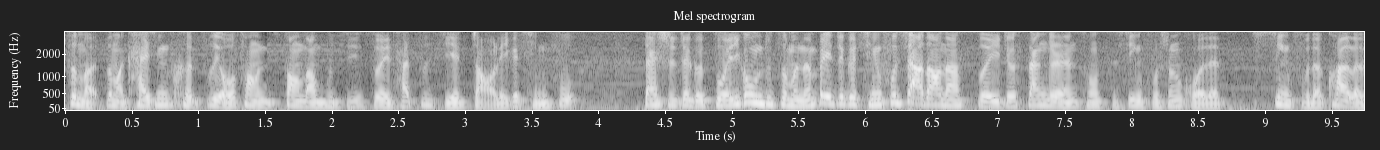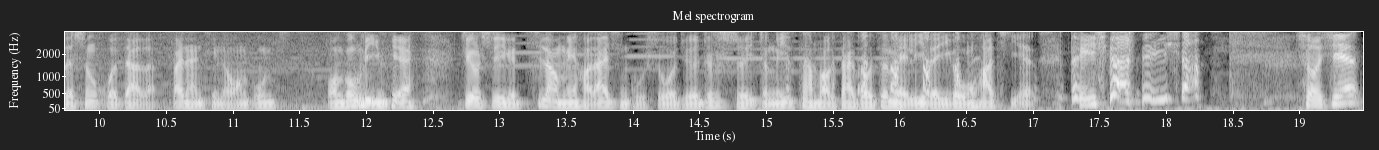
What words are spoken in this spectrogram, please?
这么这么开心和自由放放荡不羁，所以他自己也找了一个情妇。但是这个左伊公主怎么能被这个情妇吓到呢？所以这三个人从此幸福生活的幸福的快乐的生活在了拜占庭的王宫王宫里面。这就是一个凄凉美好的爱情故事。我觉得这是整个伊斯坦布尔带过最美丽的一个文化体验。等一下，等一下。首先，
